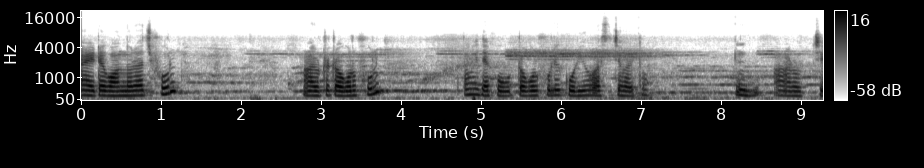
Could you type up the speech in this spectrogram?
আর এটা গন্ধরাজ ফুল আর ওটা টগর ফুল। ওই দেখো টগর ফুলে করিও আসছে হয়তো। আর হচ্ছে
